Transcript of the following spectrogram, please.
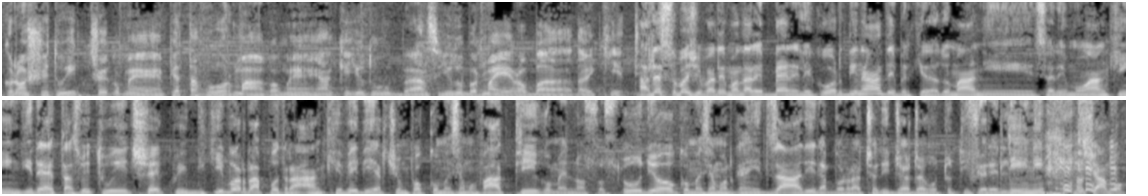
conosce Twitch come piattaforma, come anche YouTube, anzi YouTube ormai è roba da vecchietti. Adesso poi ci faremo dare bene le coordinate perché da domani saremo anche in diretta su Twitch quindi chi vorrà potrà anche vederci un po' come siamo fatti, come è il nostro studio, come siamo organizzati, la borraccia di Giorgia con tutti i fiorellini. Diciamo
